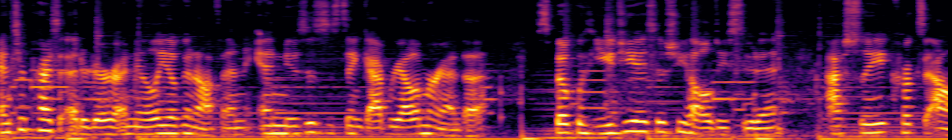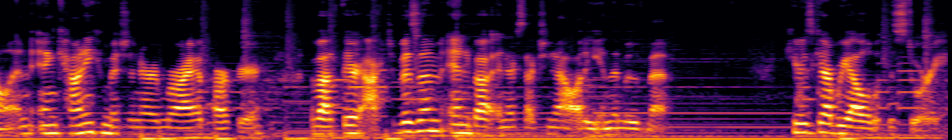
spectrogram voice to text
Enterprise editor Anila Yoganathan and news assistant Gabriela Miranda spoke with UGA sociology student Ashley Crooks Allen and County Commissioner Mariah Parker about their activism and about intersectionality in the movement. Here's Gabriela with the story.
